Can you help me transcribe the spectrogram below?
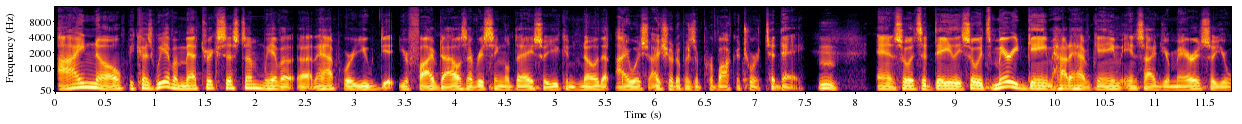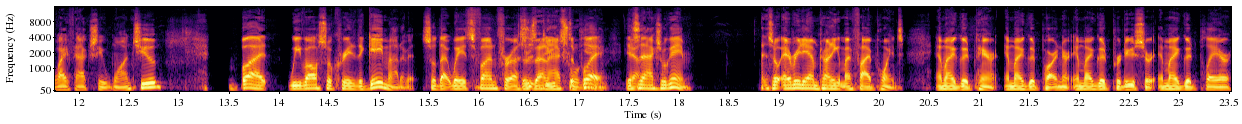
I know because we have a metric system. We have a, an app where you get your five dials every single day, so you can know that I was I showed up as a provocateur today, Hmm. and so it's a daily. So it's married game, how to have game inside your marriage, so your wife actually wants you. But we've also created a game out of it, so that way it's fun for us There's as dudes to play. It's an actual game. And so every day I'm trying to get my five points. Am I a good parent? Am I a good partner? Am I a good producer? Am I a good player?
